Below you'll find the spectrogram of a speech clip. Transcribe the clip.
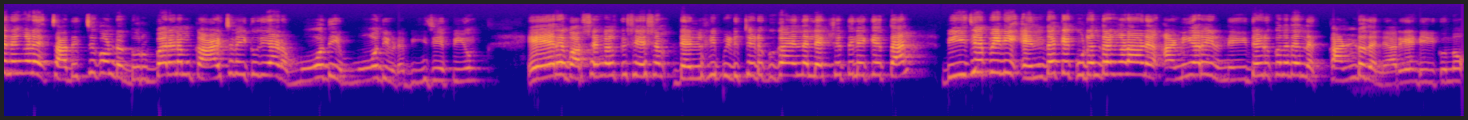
ജനങ്ങളെ ചതിച്ചുകൊണ്ട് ദുർഭരണം കാഴ്ചവെക്കുകയാണ് മോദിയും മോദിയുടെ ബി ജെ പിയും. ഏറെ വർഷങ്ങൾക്ക് ശേഷം ഡൽഹി പിടിച്ചെടുക്കുക എന്ന ലക്ഷ്യത്തിലേക്ക് എത്താൻ ബി ജെ പി ഇനി എന്തൊക്കെ കുതന്ത്രങ്ങളാണ് അണിയറയിൽ നെയ്തെടുക്കുന്നതെന്ന് കണ്ടു തന്നെ അറിയേണ്ടിയിരിക്കുന്നു.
